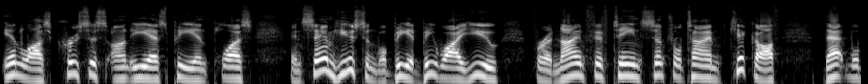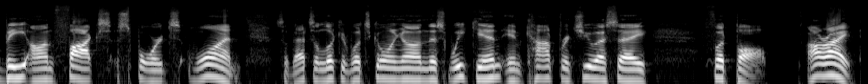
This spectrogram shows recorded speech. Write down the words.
in Las Cruces on ESPN Plus, and Sam Houston will be at BYU for a 9:15 Central Time kickoff. That will be on Fox Sports 1. So that's a look at what's going on this weekend in Conference USA football. All right.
